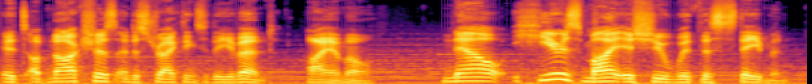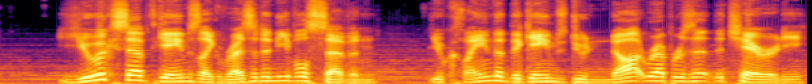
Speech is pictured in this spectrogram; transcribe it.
It's obnoxious and distracting to the event, IMO. Now, here's my issue with this statement. You accept games like Resident Evil 7, you claim that the games do not represent the charity,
